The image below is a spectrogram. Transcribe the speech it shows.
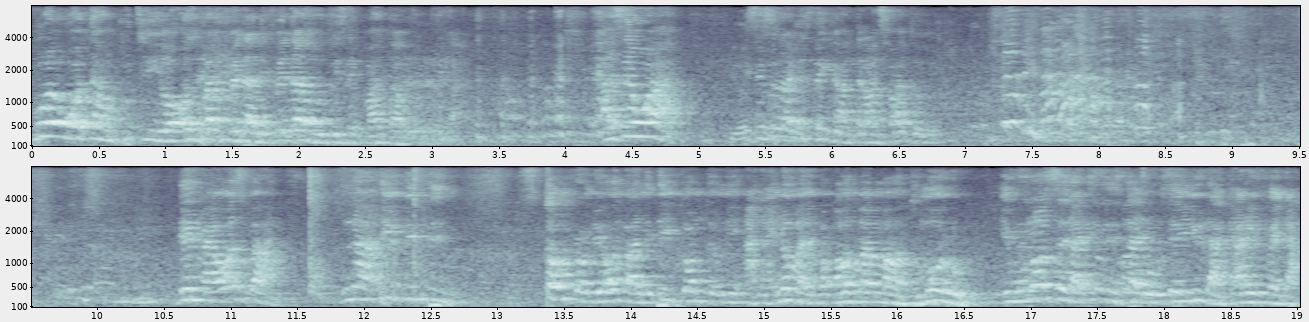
boil water and put in your husband feather. The feathers will it. I said, why? He said, so that this thing can transfer to me. then my husband, now if this thing stop from the husband, the thing come to me, and I know my husband mouth tomorrow, he will not say that this is that, he will say, you that carry feather.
